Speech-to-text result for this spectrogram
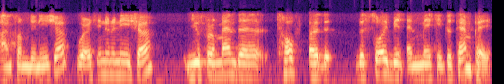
I'm from Indonesia, whereas in Indonesia you ferment the tofu, uh, the soybean and make it to tempeh.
